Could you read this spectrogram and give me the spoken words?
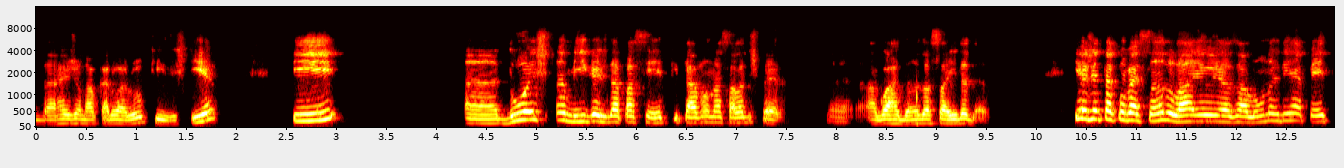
da Regional Caruaru, que existia, e uh, duas amigas da paciente que estavam na sala de espera, né, aguardando a saída dela. E a gente está conversando lá, eu e as alunas, de repente,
